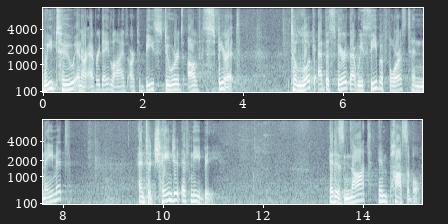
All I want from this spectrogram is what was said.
we too in our everyday lives are to be stewards of spirit. To look at the spirit that we see before us, to name it, and to change it if need be. It is not impossible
